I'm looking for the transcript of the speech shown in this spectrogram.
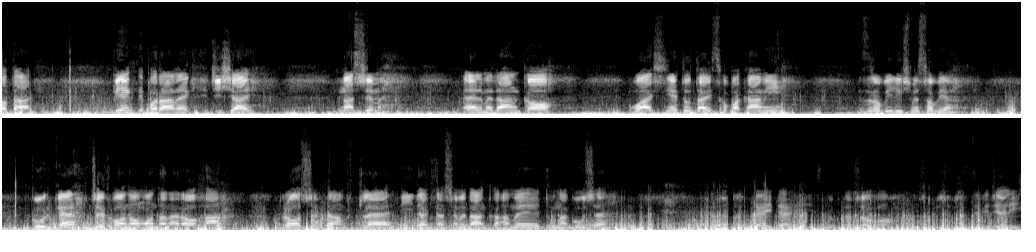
No tak, piękny poranek dzisiaj w naszym El Medanco. Właśnie tutaj z chłopakami zrobiliśmy sobie górkę czerwoną Montana Rocha. Proszę, tam w tle widać nasze Medanko, a my tu na górze wejdę instruktażowo, żebyście wszyscy wiedzieli.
